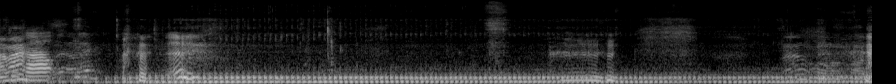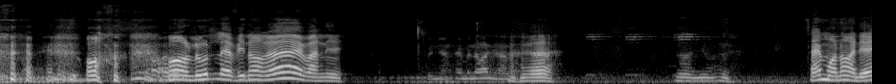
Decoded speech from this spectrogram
มามาข้าวอืมอ้าวห่อห่อโอ้โอ้รุดเลยพี่น้องเอ้ยวันนี้เป็นยังให้มันนอนอยู่นะเออนอนอยู่นั่นใส่หมอหน่อยเด้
